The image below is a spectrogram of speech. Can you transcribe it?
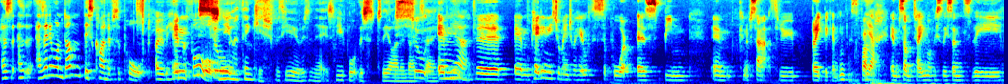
Has, has, has anyone done this kind of support over here Um, before? it's so- new, I think, ish with you, isn't it? It's, you brought this to the island, so I'd say. um, Yeah. the um, perinatal mental health support has been um, kind of sat through bright beginnings for yeah. um, some time, obviously, since the,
